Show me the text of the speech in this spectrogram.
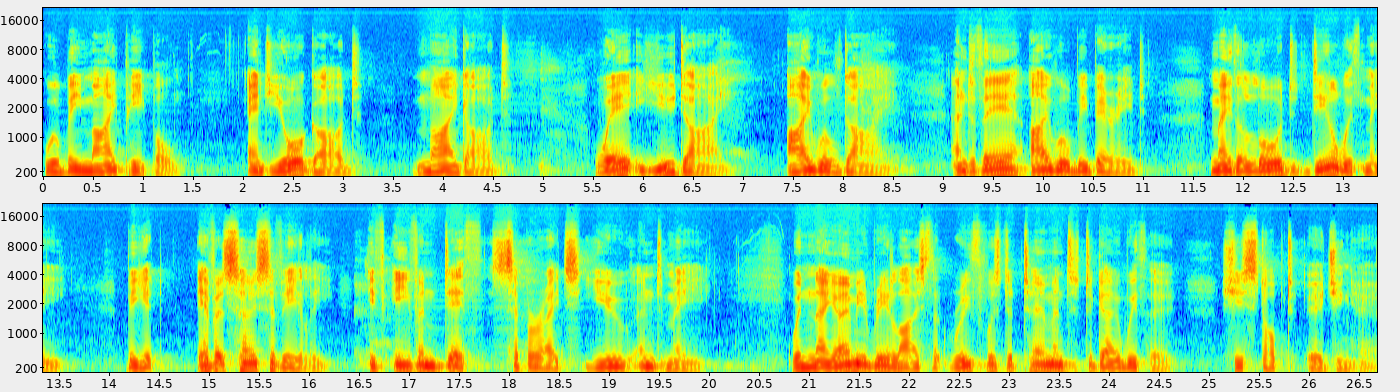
will be my people, and your God, my God. Where you die, I will die, and there I will be buried. May the Lord deal with me, be it ever so severely, if even death separates you and me. When Naomi realized that Ruth was determined to go with her, she stopped urging her.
